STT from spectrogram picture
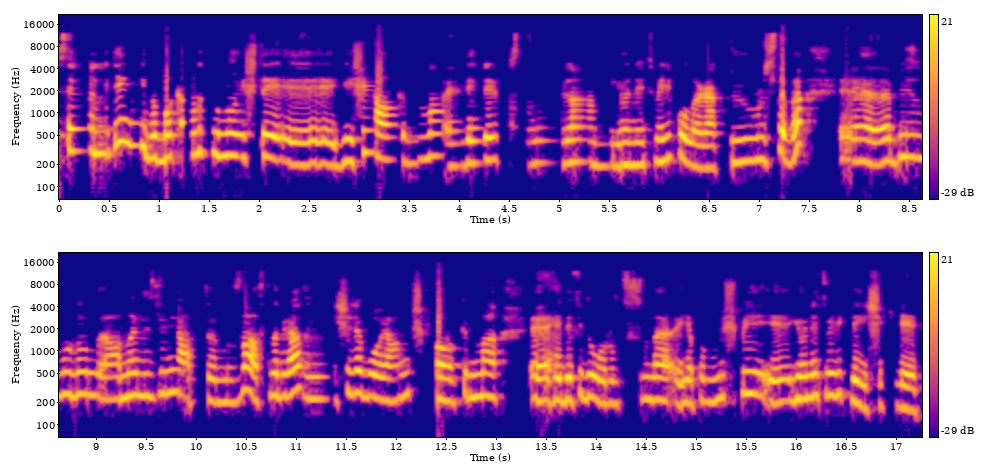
söylediğim gibi bakanlık bunu işte yeşil kalkınma hedefleri yönetmelik olarak duyurursa da biz bunun analizini yaptığımızda aslında biraz yeşile boyanmış kalkınma hedefi doğrultusunda yapılmış bir yönetmelik değişikliği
